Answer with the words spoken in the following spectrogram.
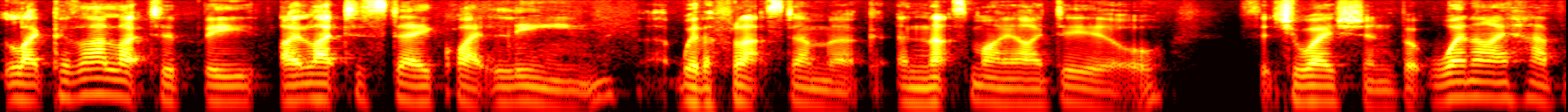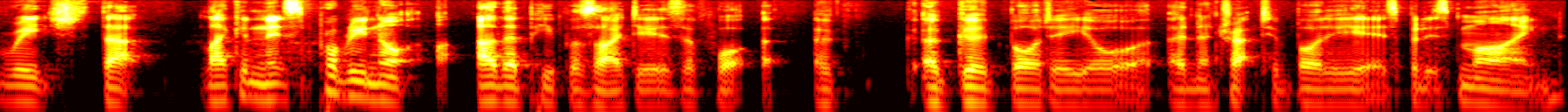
Like, because I like to be, I like to stay quite lean with a flat stomach, and that's my ideal situation. But when I have reached that, like, and it's probably not other people's ideas of what a, a good body or an attractive body is, but it's mine.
